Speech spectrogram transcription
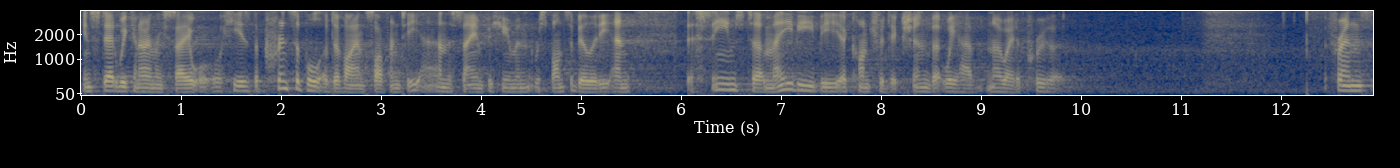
Instead, we can only say, well, here's the principle of divine sovereignty and the same for human responsibility, and there seems to maybe be a contradiction, but we have no way to prove it. Friends,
